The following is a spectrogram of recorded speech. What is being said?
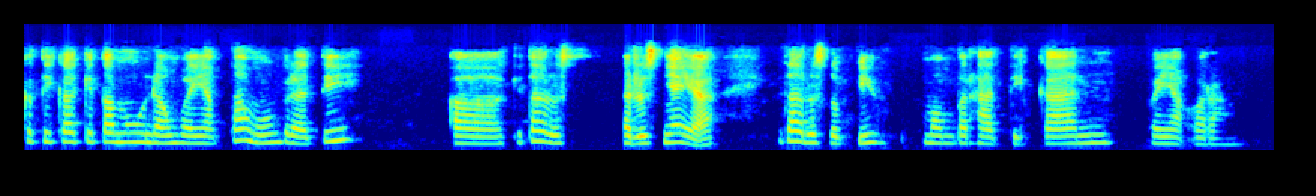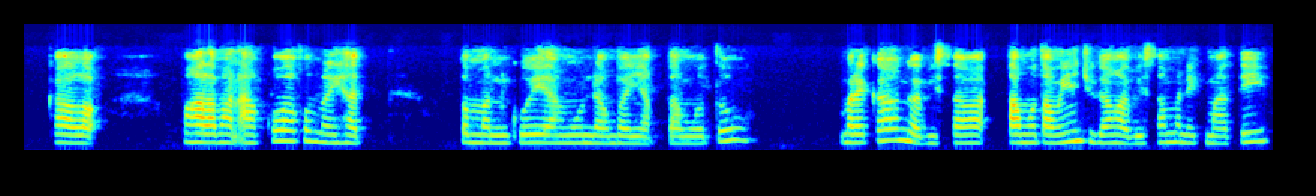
ketika kita mengundang banyak tamu berarti uh, kita harus harusnya ya kita harus lebih memperhatikan banyak orang. Kalau pengalaman aku, aku melihat temanku yang undang banyak tamu tuh mereka nggak bisa tamu-tamunya juga nggak bisa menikmati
